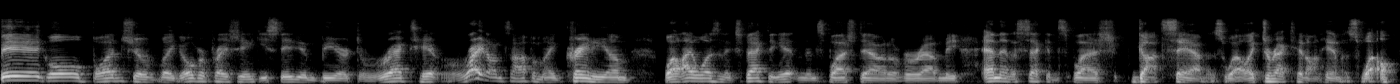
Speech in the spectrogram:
big old bunch of like overpriced Yankee Stadium beer direct hit right on top of my cranium while I wasn't expecting it and then splashed down over around me. And then a second splash got Sam as well, like direct hit on him as well.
